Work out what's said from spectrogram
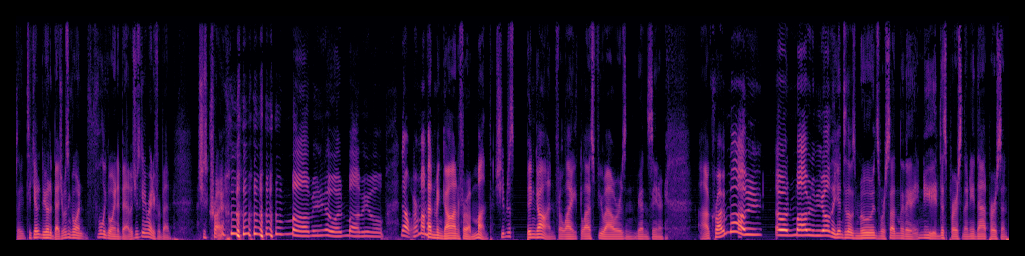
to, to, get, to go to bed. She wasn't going fully going to bed, but she was getting ready for bed. She's crying, mommy, I want mommy home. No, her mom hadn't been gone for a month. She'd just been gone for like the last few hours, and we hadn't seen her. I cry, mommy, I want mommy to be home. They get into those moods where suddenly they need this person, they need that person.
